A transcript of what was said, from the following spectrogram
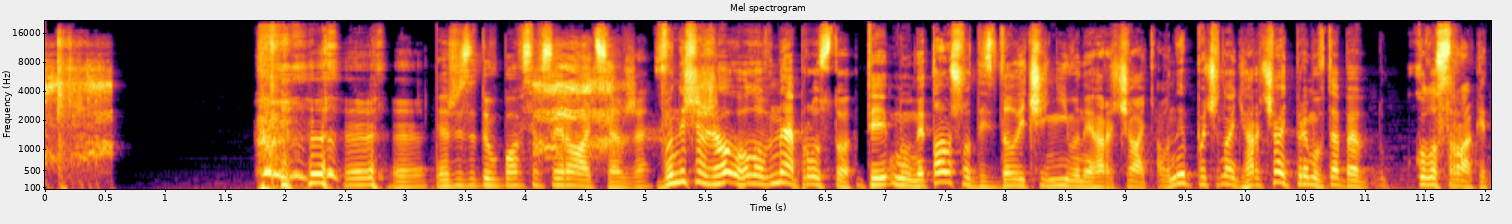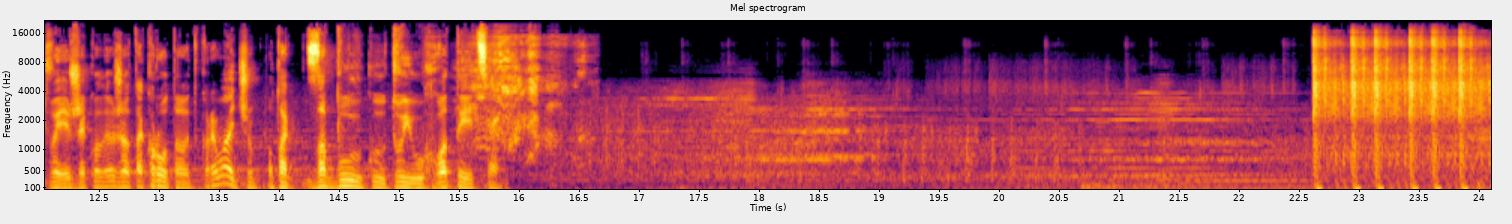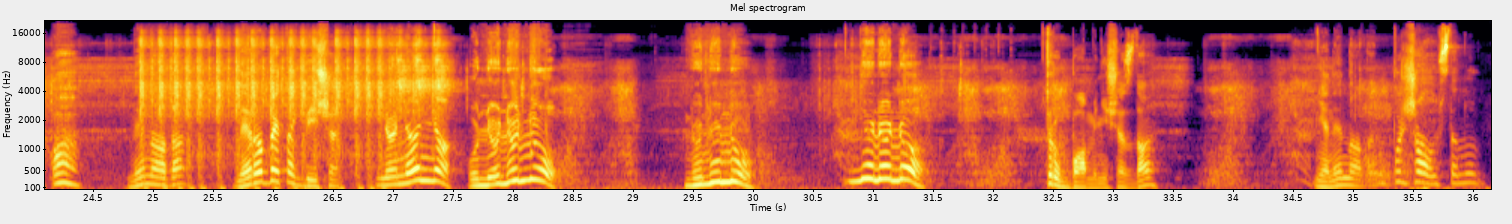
Я ж задовбався всиратися вже. Вони ще ж головне просто. Ти ну не там, що десь вдалечині вони гарчать, а вони починають гарчать прямо в тебе коло сраки твої вже, коли вже так рота відкривають, щоб отак за булку твою ухватитися. О, не надо. Не роби так більше. Ньо-ньо-ньо. О, ньо-ньо-ньо. Ньо-ньо-ньо. Ньо-ньо-ньо. Труба мені щас, да? Ні, не надо. Ну, пожалуйста, ну.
